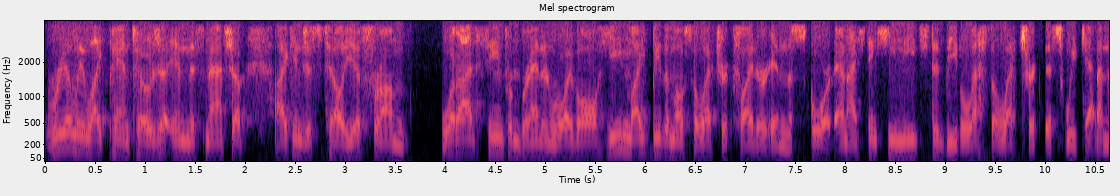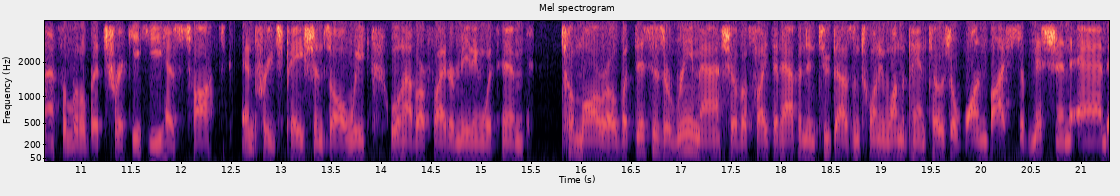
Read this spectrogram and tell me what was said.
really like Pantoja in this matchup. I can just tell you from what I've seen from Brandon Royval, he might be the most electric fighter in the sport, and I think he needs to be less electric this weekend, and that's a little bit tricky. He has talked and preached patience all week. We'll have our fighter meeting with him tomorrow, but this is a rematch of a fight that happened in 2021. The Pantoja won by submission, and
